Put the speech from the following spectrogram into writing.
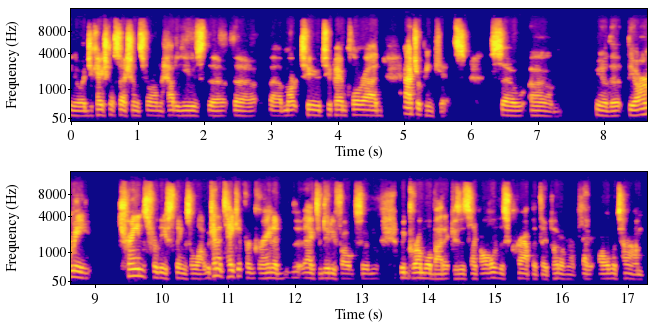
you know educational sessions for on how to use the the uh, Mark II two PAM chloride atropine kits. So um, you know the the Army trains for these things a lot. We kind of take it for granted, active duty folks, and we grumble about it because it's like all of this crap that they put on our plate all the time.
